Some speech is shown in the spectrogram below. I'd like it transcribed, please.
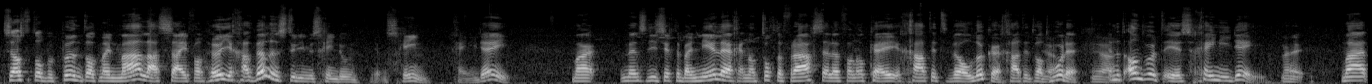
Zelfs tot op het punt dat mijn ma laatst zei van... Huh, je gaat wel een studie misschien doen. Ja, misschien. Geen idee. Maar mensen die zich erbij neerleggen en dan toch de vraag stellen van... Oké, gaat dit wel lukken? Gaat dit wat Ja. worden? ja. En het antwoord is geen idee. Nee, Maar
